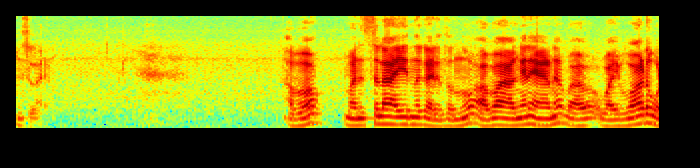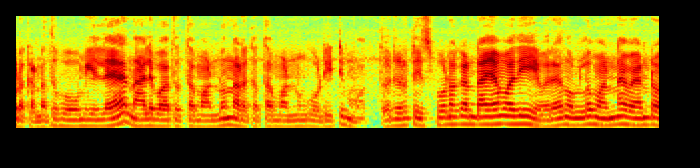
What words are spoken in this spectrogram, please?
മനസ്സിലായോ? അപ്പോൾ മനസ്സിലായി എന്ന് കരുതുന്നു. അപ്പോൾ അങ്ങനെയാണ് വഴിപാട് കൊടുക്കേണ്ടത്. ഭൂമിയിലെ നാല് ഭാഗത്തെ മണ്ണും നടക്കത്തെ മണ്ണും കൂടിയിട്ട് മൊത്തം ഒരു ടീസ്പൂണൊക്കെ ഉണ്ടായാൽ മതി. ഒരേ നുള്ളു മണ്ണേ വേണ്ടോ?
